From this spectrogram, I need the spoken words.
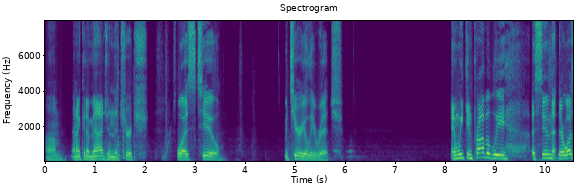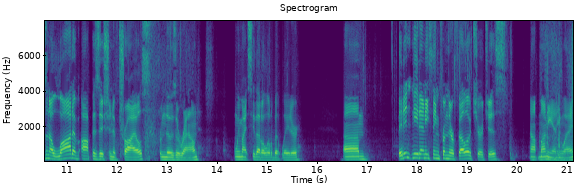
Um, and I can imagine the church was too materially rich. And we can probably assume that there wasn't a lot of opposition of trials from those around. We might see that a little bit later. Um, they didn't need anything from their fellow churches, not money anyway.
